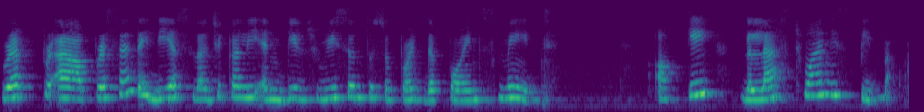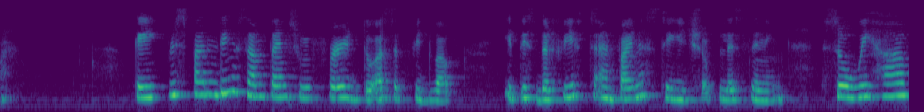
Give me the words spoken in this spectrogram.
rep- uh, present ideas logically, and gives reason to support the points made. Okay, the last one is feedback. Okay, responding sometimes referred to as a feedback. It is the fifth and final stage of listening. So we have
